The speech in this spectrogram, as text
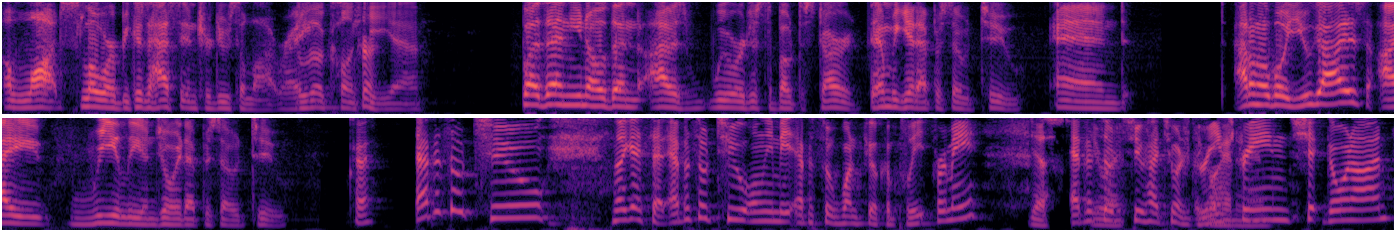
a lot slower because it has to introduce a lot, right? A little clunky, Sure. yeah. But then you know, then I was we were just about to start. Then we get episode two, and I don't know about you guys. I really enjoyed episode two. Okay. Episode two, like I said, episode two only made episode one feel complete for me. Yes. you're Episode right. two had too much They green screen shit going on.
